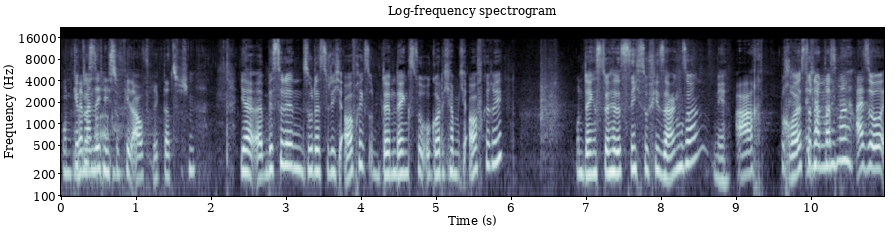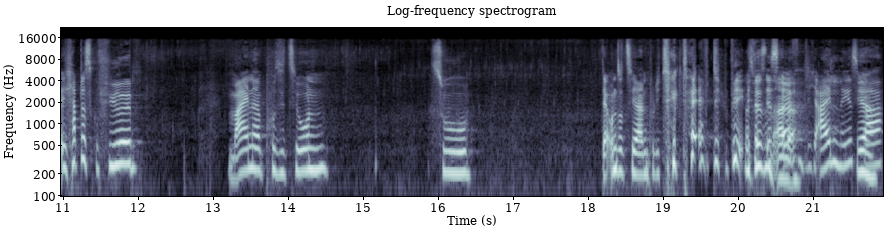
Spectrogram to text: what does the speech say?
Und Wenn man sich nicht so viel aufregt dazwischen. Ja, äh, bist du denn so, dass du dich aufregst und dann denkst du, oh Gott, ich habe mich aufgeregt? Und denkst du, hättest nicht so viel sagen sollen? Nee. Ach, bereust du dann manchmal? Das, also ich habe das Gefühl, meine Position zu der unsozialen Politik der FDP das ist alle. öffentlich einlesbar. Ja.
